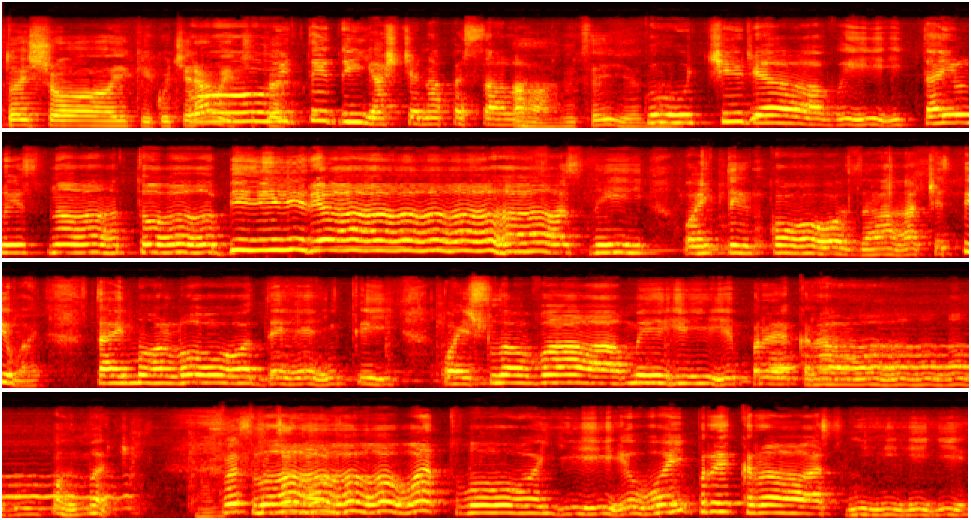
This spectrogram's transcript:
Той, що який, кучерявий чи Ой, той? ти, я ще написала. Ага, ну це і є. Кучерявий, та й лист на тобі рясний, ой ти козаче, співай, та й молоденький, ой словами прекрасний. Бачиш. Твої, ой прекрасні,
